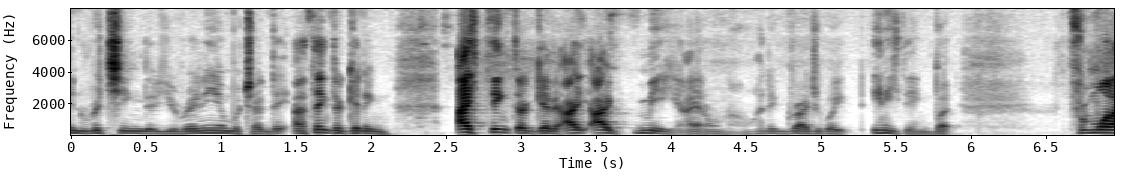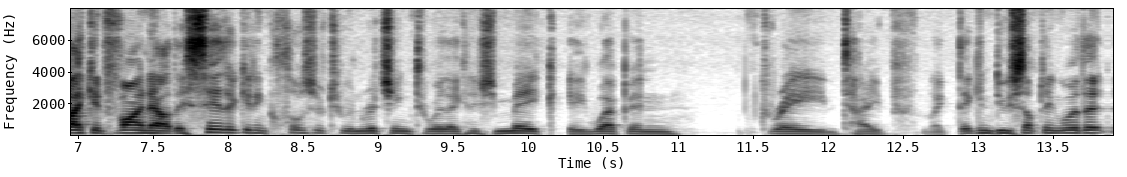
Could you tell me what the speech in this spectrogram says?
enriching the uranium, which I think I think they're getting. I think they're getting. I, I me I don't know. I didn't graduate anything, but from what I can find out, they say they're getting closer to enriching to where they can actually make a weapon grade type. Like they can do something with it.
